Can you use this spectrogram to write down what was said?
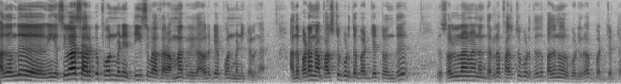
அது வந்து நீங்கள் சிவா சாருக்கு ஃபோன் பண்ணி டி சிவா சார் அம்மாக்கு அவருக்கே ஃபோன் பண்ணி கேளுங்க. அந்த படம் நான் ஃபஸ்ட்டு கொடுத்த பட்ஜெட் வந்து இது சொல்லாமல் என்னன்னு தெரில ஃபஸ்ட்டு கொடுத்தது பதினோரு கோடி ரூபா பட்ஜெட்டு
